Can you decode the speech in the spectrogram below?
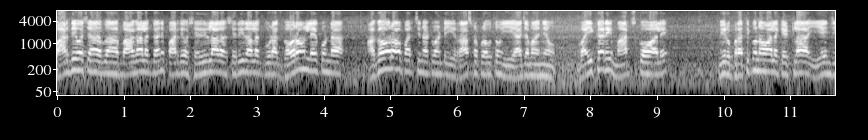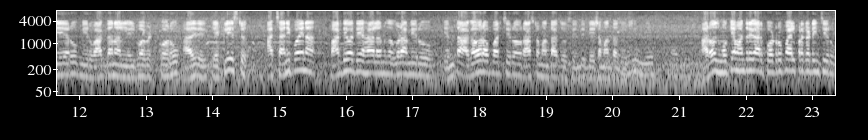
పార్థివ శ- భాగాలకు కానీ పార్థివ శరీరాల శరీరాలకు కూడా గౌరవం లేకుండా అగౌరవపరిచినటువంటి ఈ రాష్ట్ర ప్రభుత్వం ఈ యాజమాన్యం వైఖరి మార్చుకోవాలి. మీరు బ్రతికున్న వాళ్ళకి ఎట్లా ఏం చేయరు మీరు వాగ్దానాలు నిల్వబెట్టుకోరు అది అట్లీస్ట్ ఆ చనిపోయిన పార్థివ దేహాలను కూడా మీరు ఎంత అగౌరవపరిచిరో రాష్ట్రం అంతా చూసింది దేశమంతా చూసింది. ఆ రోజు ముఖ్యమంత్రి గారు కోటి రూపాయలు ప్రకటించారు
